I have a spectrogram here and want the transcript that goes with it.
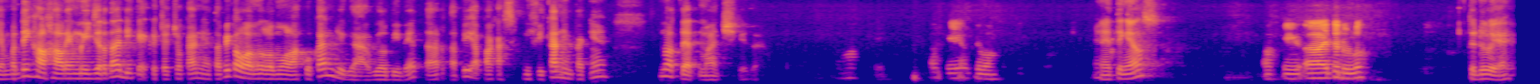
Yang penting hal-hal yang major tadi kayak kecocokannya. Tapi kalau lo mau lakukan juga will be better. Tapi apakah signifikan impactnya? Not that much gitu. Oke, okay, oke okay, bang. Anything else? Oke, okay, uh, eh, itu dulu. Itu dulu ya.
